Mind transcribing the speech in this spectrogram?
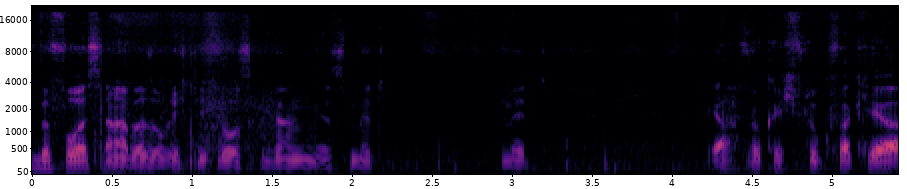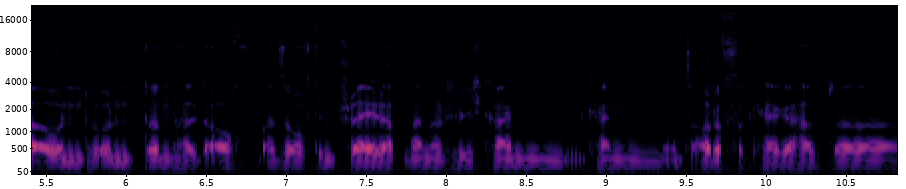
Bevor es dann aber so richtig losgegangen ist mit, mit ja, wirklich Flugverkehr und, und dann halt auch, also auf dem Trail hat man natürlich keinen, keinen ins Autoverkehr gehabt, aber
